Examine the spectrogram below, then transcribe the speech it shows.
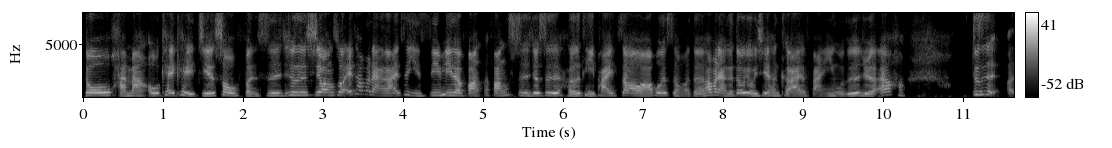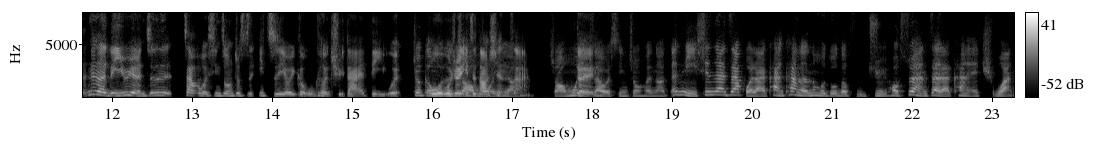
都还蛮 OK，可以接受粉丝，就是希望说，哎，他们两个还是以 CP 的方方式，就是合体拍照啊，或者什么的，他们两个都有一些很可爱的反应，我只是觉得，哎呀，好，就是呃，那个李宇远，就是在我心中就是一直有一个无可取代的地位，就跟我，我觉得一直到现在，着魔也在我心中很那，那，你现在再回来看看了那么多的腐剧后，虽然再来看 H One。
